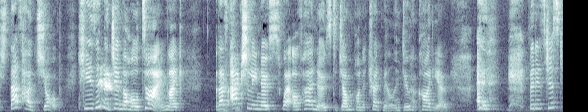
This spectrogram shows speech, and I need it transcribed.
sh- that's her job. She is in the gym the whole time. Like, that's Yeah, actually no sweat off her nose to jump on a treadmill and do her cardio. And, but it's just,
